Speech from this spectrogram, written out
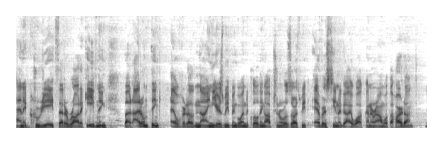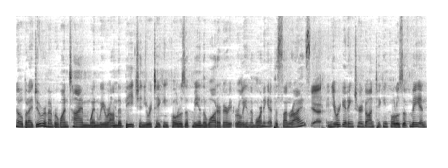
and it creates that erotic evening. But I don't think over the nine years we've been going to clothing optional resorts, we've ever seen a guy walking around with a heart on. No, but I do remember one time when we were on the beach and you were taking photos of me in the water very early in the morning at the sunrise. Yeah. And you were getting turned on taking photos of me, and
